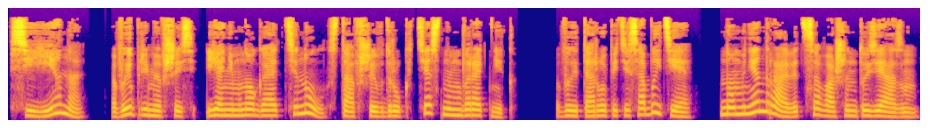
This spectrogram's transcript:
"Сиена?" Выпрямившись, я немного оттянул ставший вдруг тесным воротник. "Вы торопите события, но мне нравится ваш энтузиазм".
